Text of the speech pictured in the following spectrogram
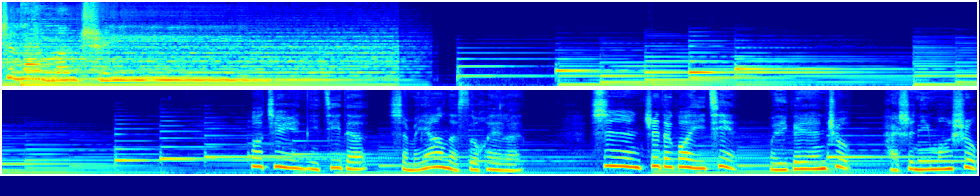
是 lemon tree。过去你记得什么样的苏慧伦？是知得过一切，我一个人住，还是柠檬树、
